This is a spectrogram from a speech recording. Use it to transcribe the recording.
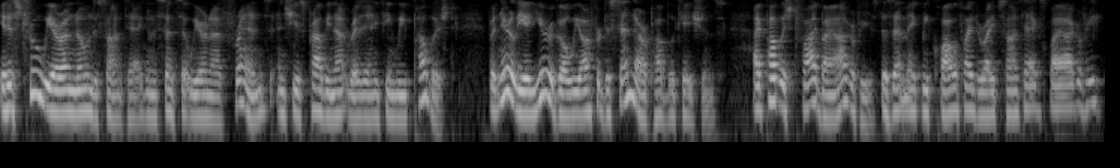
It is true we are unknown to Sontag in the sense that we are not friends, and she has probably not read anything we published. But nearly a year ago, we offered to send our publications. I've published five biographies. Does that make me qualified to write Sontag's biography?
